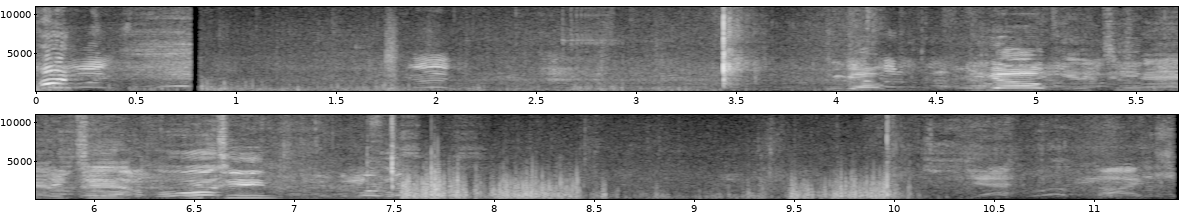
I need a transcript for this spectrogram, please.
Hunt! You go. You go. Routine. Routine. Routine. Yeah. Nice.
